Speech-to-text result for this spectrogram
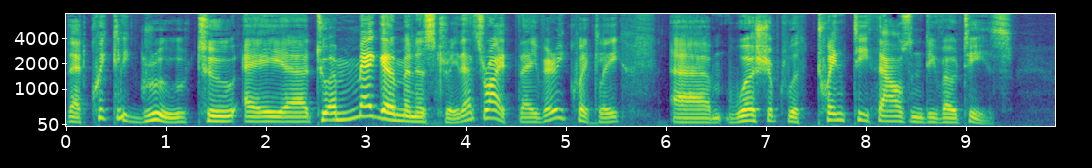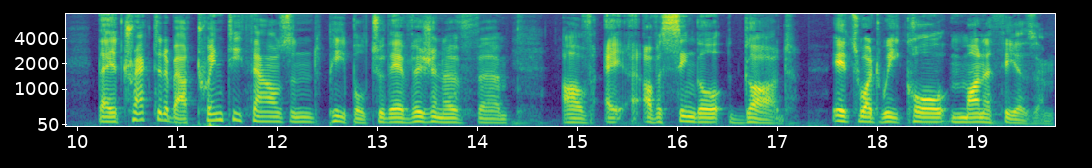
that quickly grew to a uh, to a mega ministry. That's right; they very quickly um, worshipped with twenty thousand devotees they attracted about 20,000 people to their vision of, um, of, a, of a single God. It's what we call monotheism.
